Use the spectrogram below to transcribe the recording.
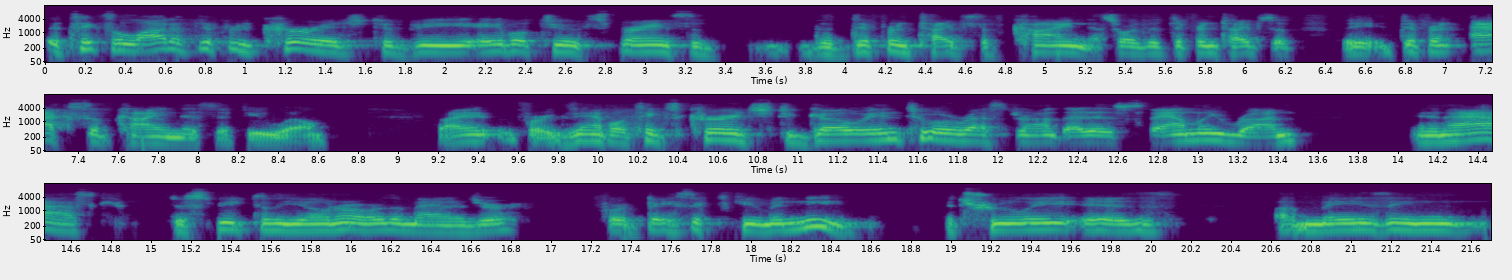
it takes a lot of different courage to be able to experience the, the different types of kindness or the different types of the different acts of kindness, if you will. Right. For example, it takes courage to go into a restaurant that is family run and ask to speak to the owner or the manager for a basic human need. It truly is amazing.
